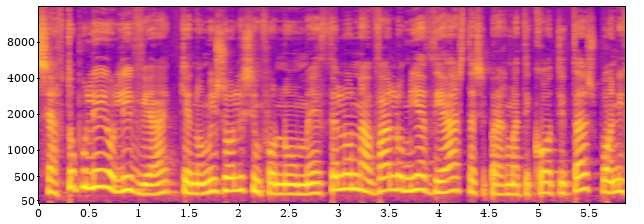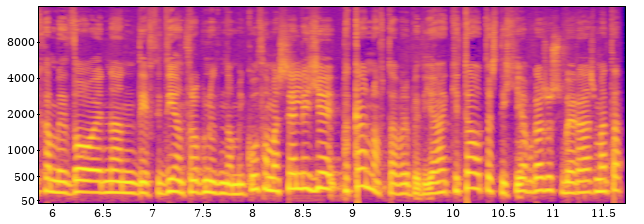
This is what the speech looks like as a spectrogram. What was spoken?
σε αυτό που λέει η Ολίβια και νομίζω όλοι συμφωνούμε, θέλω να βάλω μια διάσταση πραγματικότητας που αν είχαμε εδώ έναν διευθυντή ανθρώπινου δυναμικού θα μας έλεγε θα κάνω αυτά βρε παιδιά, κοιτάω τα στοιχεία, βγάζω συμπεράσματα,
